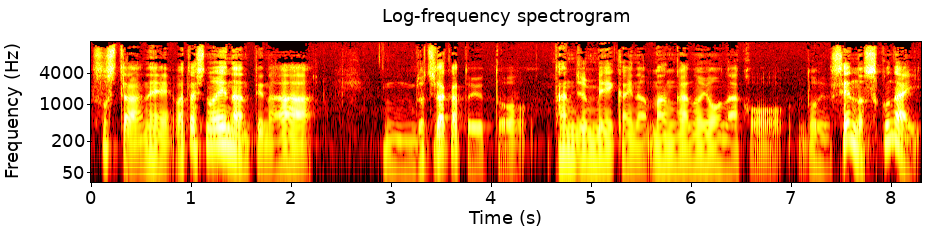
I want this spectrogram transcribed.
そしたらね私の絵なんてのは、うん、どちらかというと単純明快な漫画のようなこうどういう線の少ない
